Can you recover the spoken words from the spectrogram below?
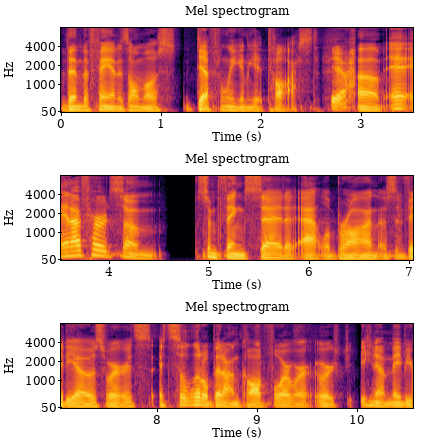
then the fan is almost definitely going to get tossed. Yeah. Um, and, and I've heard some some things said at, at LeBron, videos where it's it's a little bit uncalled for, where or you know maybe.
